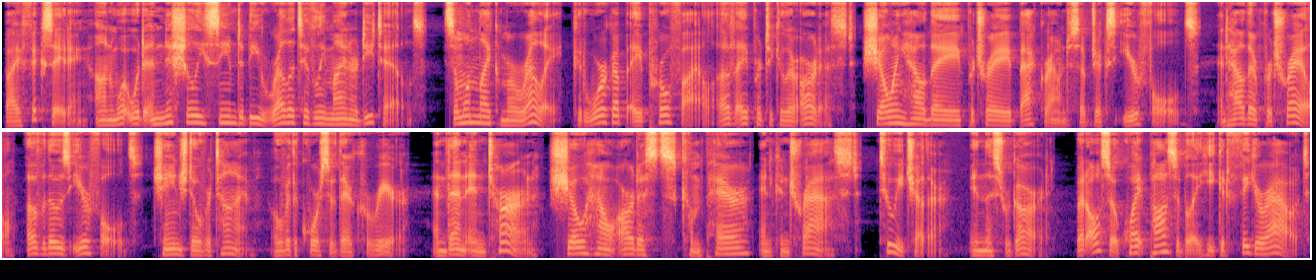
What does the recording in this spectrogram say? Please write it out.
By fixating on what would initially seem to be relatively minor details, someone like Morelli could work up a profile of a particular artist, showing how they portray background subjects' ear folds and how their portrayal of those ear folds changed over time, over the course of their career, and then in turn show how artists compare and contrast to each other in this regard. But also, quite possibly, he could figure out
